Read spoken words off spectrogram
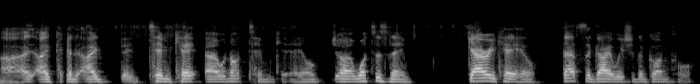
I, I could I Tim K uh, well, not Tim Cahill. Uh, what's his name? Gary Cahill. That's the guy we should have gone for.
